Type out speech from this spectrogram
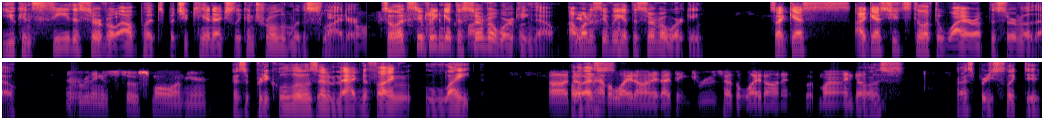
You can see the servo outputs, but you can't actually control them with a slider. So let's see if we can get the servo servo. working though. I Yeah. want to see if we get the servo working. So I guess I guess you'd still have to wire up the servo though. Everything is so small on here. That's a pretty cool little. Is that a magnifying light? Uh, it Oh, doesn't have a light on it. I think Drew's has a light on it, but mine Oh, doesn't. that's, that's pretty slick, dude.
